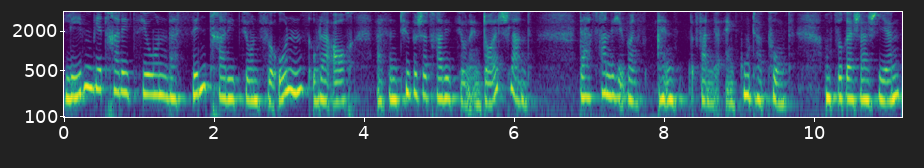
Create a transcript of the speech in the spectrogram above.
Leben wir Traditionen? Was sind Traditionen für uns oder auch was sind typische Traditionen in Deutschland? Das fand ich übrigens ein, fand ein guter Punkt, um zu recherchieren.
